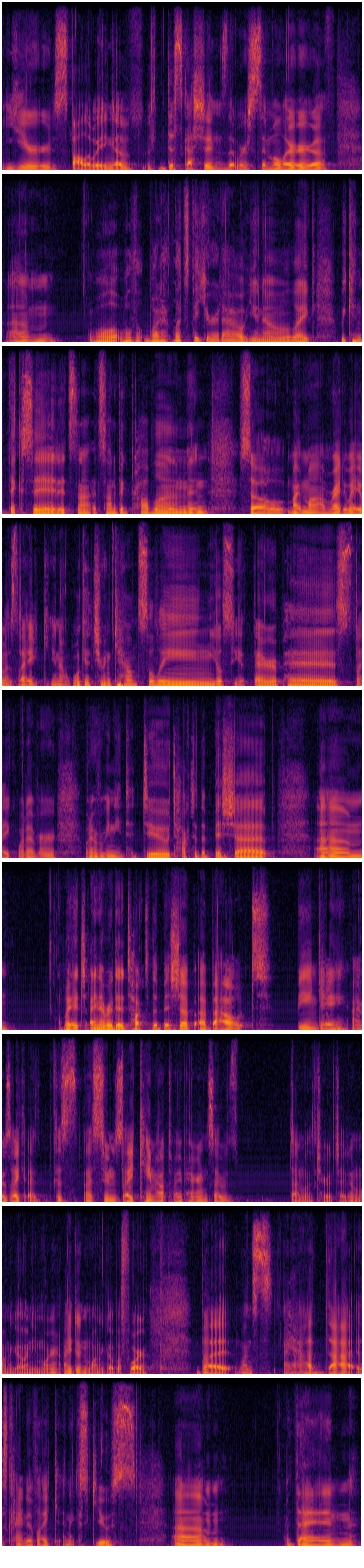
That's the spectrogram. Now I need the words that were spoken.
years following of discussions that were similar of um, well well what let's figure it out you know like we can fix it. It's not it's not a big problem. And so my mom right away was like you know we'll get you in counseling. You'll see a therapist like whatever whatever we need to do. Talk to the bishop. Um, which i never did talk to the bishop about being gay. I was like, because as, as soon as I came out to my parents, I was done with church. I didn't want to go anymore. I didn't want to go before. But once I had that as kind of like an excuse, um, then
